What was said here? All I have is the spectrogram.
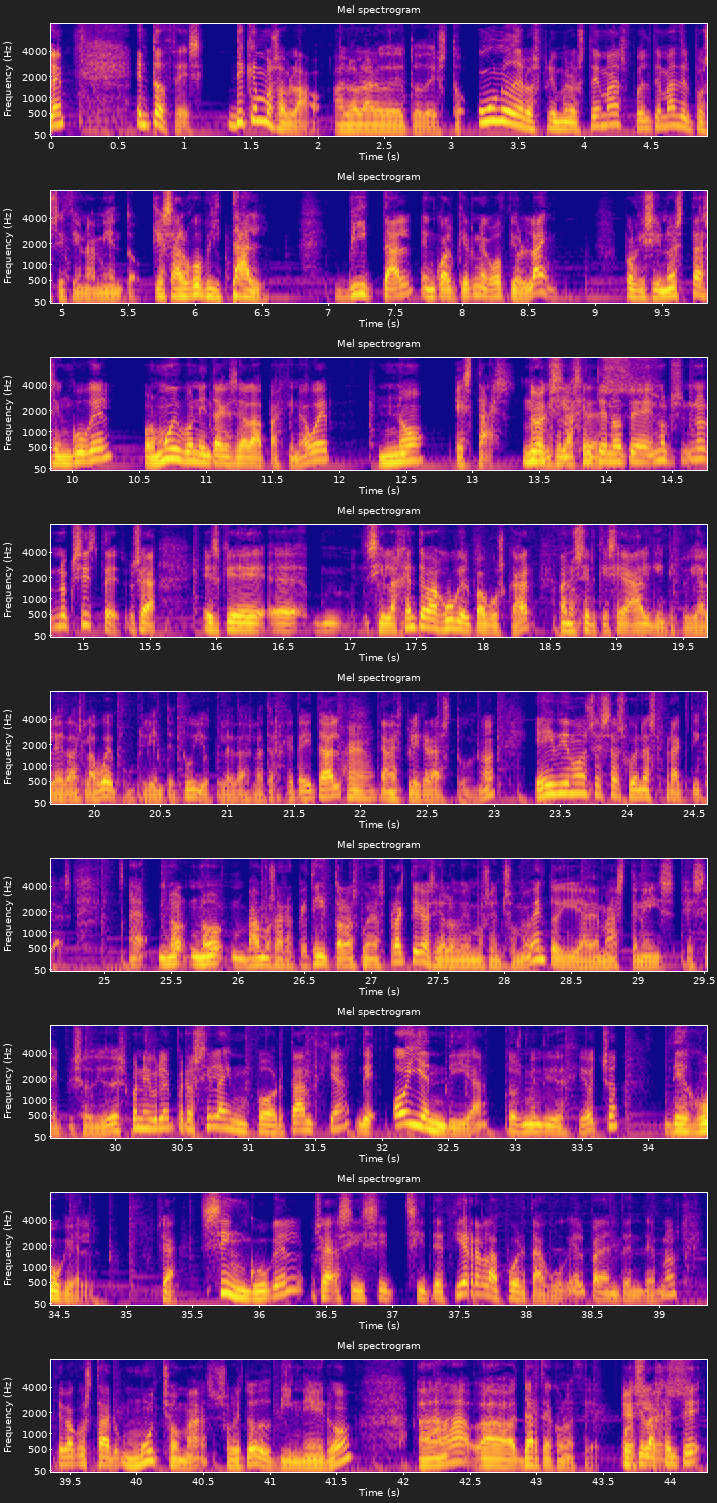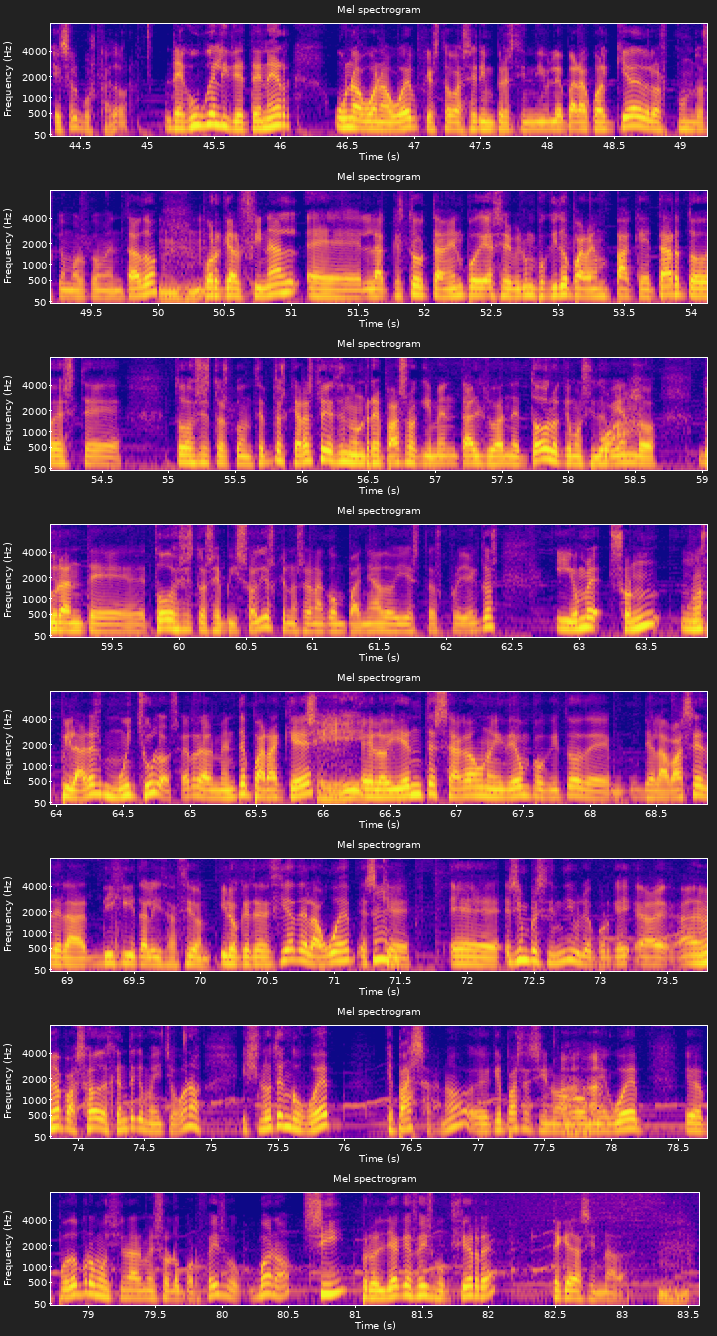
Entonces, ¿de qué hemos hablado a lo largo de todo esto? Uno de los primeros temas fue el tema del posicionamiento, que es algo vital, vital en cualquier negocio online. Porque si no estás en Google, por muy bonita que sea la página web, no estás. No Porque si la gente no te. No, no, no existes. O sea, es que eh, si la gente va a Google para buscar, a no ser que sea alguien que tú ya le das la web, un cliente tuyo que le das la tarjeta y tal, Eh. ya me explicarás tú, ¿no? Y ahí vimos esas buenas prácticas. Eh, no, no vamos a repetir todas las buenas prácticas, ya lo vimos en su momento y además tenéis ese episodio disponible, pero sí la importancia de hoy en día, 2018, de Google. O sea, sin Google, o sea, si, si, si te cierra la puerta a Google, para entendernos, te va a costar mucho más, sobre todo dinero, a, a darte a conocer. Porque Eso la es. gente es el buscador. De Google y de tener una buena web, que esto va a ser imprescindible para cualquiera de los puntos que hemos comentado. Porque al final, eh, la, que esto también podría servir un poquito para empaquetar todo este, todos estos conceptos, que ahora estoy haciendo un repaso aquí mental, Joan, de todo lo que hemos ido Buah. viendo durante todos estos episodios que nos han acompañado y estos proyectos. Y, hombre, son unos pilares muy chulos, ¿eh? realmente, para que Sí. el oyente se haga una idea un poquito de, de la base de la digitalización. Y lo que te decía de la web es Mm. que eh, es imprescindible, porque a, a mí me ha pasado de gente que me ha dicho, bueno, ¿y si no tengo web? ¿Qué pasa? ¿no? Eh, ¿Qué pasa si no hago Ajá. mi web? Eh, ¿Puedo promocionarme solo por Facebook? Bueno, sí, pero el día que Facebook cierre, te quedas sin nada.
